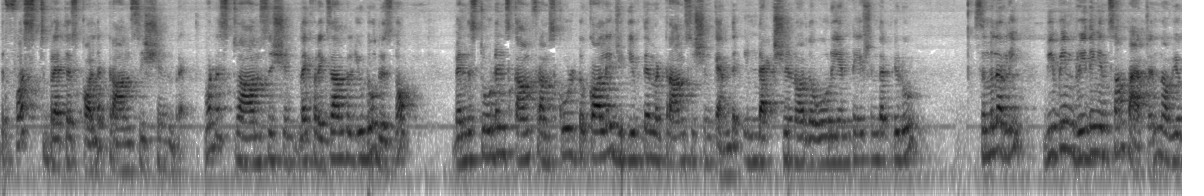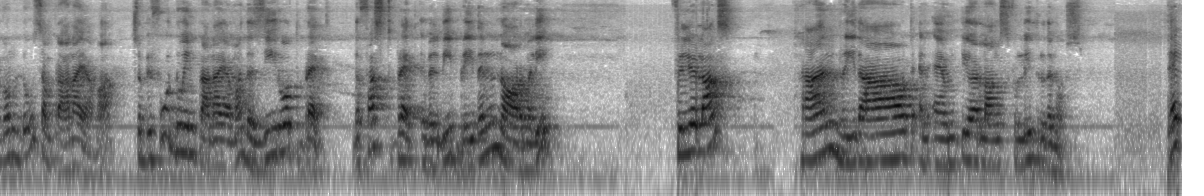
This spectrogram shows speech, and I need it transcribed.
the first breath is called the transition breath. What is transition? Like for example, you do this, no? When the students come from school to college, you give them a transition camp, the induction or the orientation that you do. Similarly, we've been breathing in some pattern. Now we're going to do some pranayama. So before doing pranayama, the zeroth breath, the first breath will be breathe in normally, fill your lungs, and breathe out and empty your lungs fully through the nose. Then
